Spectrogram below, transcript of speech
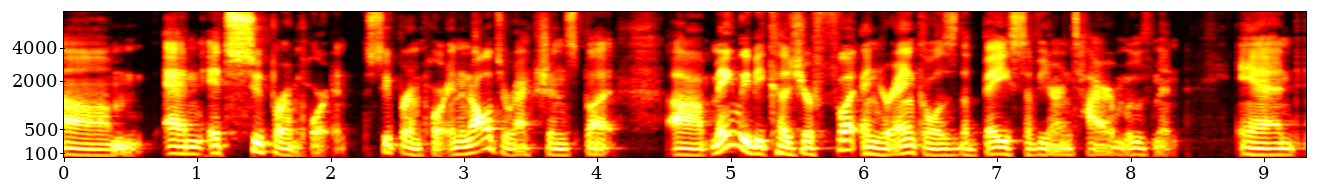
Um, and it's super important, super important in all directions, but uh, mainly because your foot and your ankle is the base of your entire movement. And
